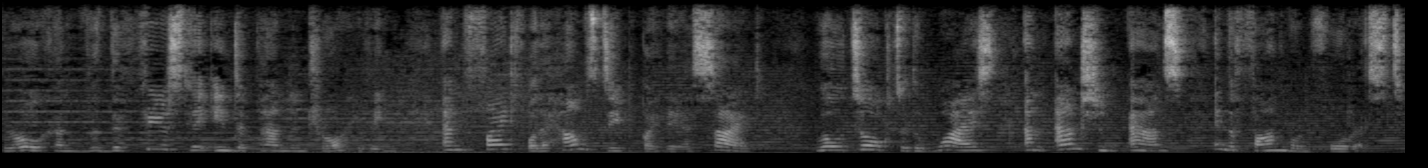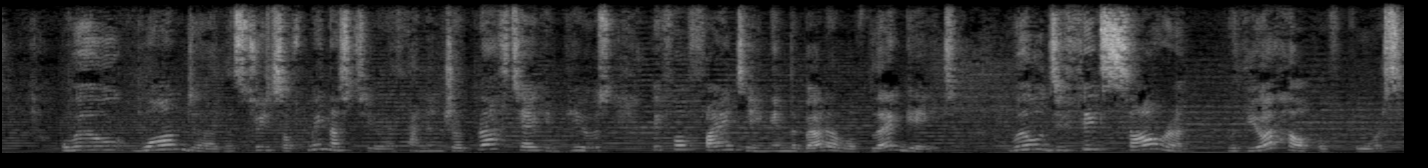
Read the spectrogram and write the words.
Rohan with the fiercely independent Rohirrim and fight for the Helm's Deep by their side. We'll talk to the wise and ancient Ents in the Fangorn forest. We'll wander the streets of Minas Tirith and enjoy breathtaking views before fighting in the Battle of Blackgate. We'll defeat Sauron, with your help of course,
